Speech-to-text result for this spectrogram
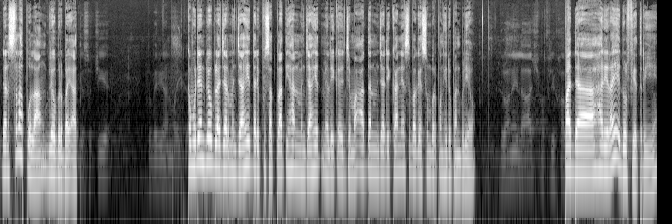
Dan setelah pulang, beliau berbaiat. Kemudian beliau belajar menjahit dari pusat pelatihan menjahit milik jemaat dan menjadikannya sebagai sumber penghidupan beliau. Pada hari raya Idul Fitri,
